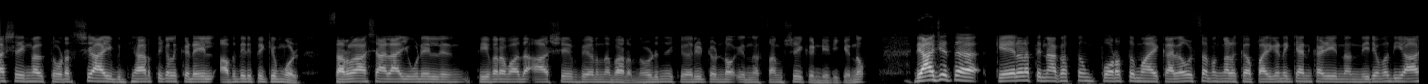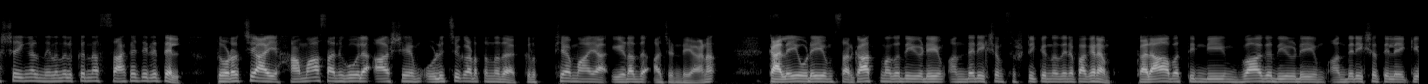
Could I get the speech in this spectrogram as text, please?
ആശയങ്ങൾ തുടർച്ചയായി വിദ്യാർത്ഥികൾക്കിടയിൽ അവതരിപ്പിക്കുമ്പോൾ സർവകലാശാല യൂണിയനിൽ തീവ്രവാദ ആശയം പേർന്നവർ നുഴഞ്ഞു കയറിയിട്ടുണ്ടോ എന്ന് സംശയിക്കേണ്ടിയിരിക്കുന്നു. രാജ്യത്ത് കേരളത്തിനകത്തും പുറത്തുമായി കലോത്സവങ്ങൾക്ക് പരിഗണിക്കാൻ കഴിയുന്ന നിരവധി ആശയങ്ങൾ നിലനിൽക്കുന്ന സാഹചര്യത്തിൽ തുടർച്ചയായി ഹമാസ് അനുകൂല ആശയം ഒളിച്ചു കടത്തുന്നത് കൃത്യമായ ഇടത് അജണ്ടയാണ്. കലയുടെയും സർഗാത്മകതയുടെയും അന്തരീക്ഷം സൃഷ്ടിക്കുന്നതിന് പകരം കലാപത്തിന്റെയും വിവാഹതയുടെയും അന്തരീക്ഷത്തിലേക്ക്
